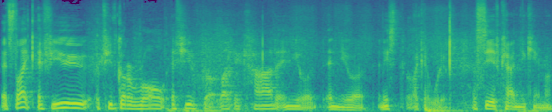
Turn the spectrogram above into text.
it's like if you if you've got a roll if you've got like a card in your in your an S, like a whatever a CF card in your camera,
